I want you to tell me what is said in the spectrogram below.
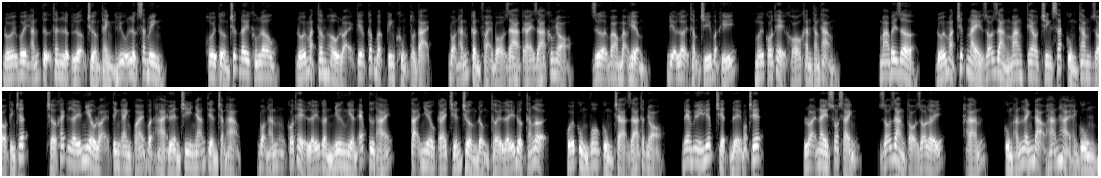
đối với hắn tự thân lực lượng trưởng thành hữu lực xác minh. Hồi tưởng trước đây không lâu, đối mặt thâm hầu loại kia cấp bậc kinh khủng tồn tại, bọn hắn cần phải bỏ ra cái giá không nhỏ, dựa vào mạo hiểm, địa lợi thậm chí vật khí, mới có thể khó khăn thắng thảm. Mà bây giờ, đối mặt chiếc này rõ ràng mang theo trinh sát cùng thăm dò tính chất, chở khách lấy nhiều loại tinh anh quái vật hải huyền chi nhãn tiền chẳng hạn bọn hắn có thể lấy gần như nghiền ép tư thái, tại nhiều cái chiến trường đồng thời lấy được thắng lợi, cuối cùng vô cùng trả giá thật nhỏ, đem uy hiếp triệt để bóc chết. Loại này so sánh, rõ ràng tỏ rõ lấy hán cùng hắn lãnh đạo hán hải hành cung,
